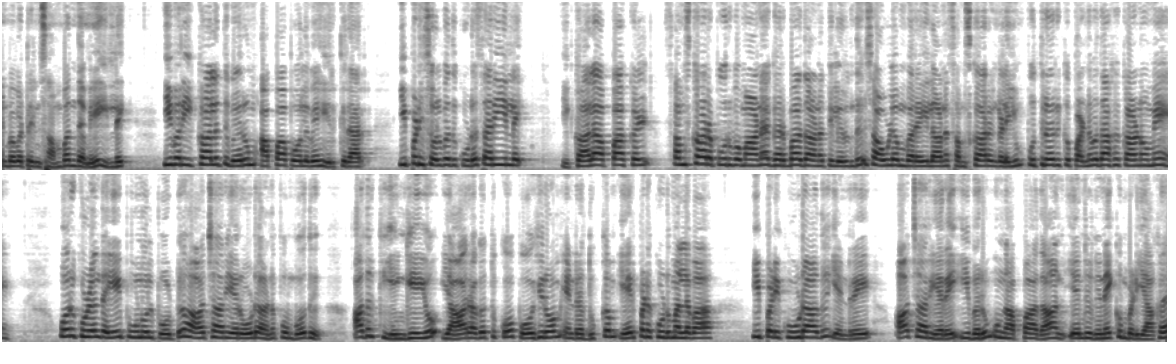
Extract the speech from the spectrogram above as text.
என்பவற்றின் சம்பந்தமே இல்லை. இவர் இக்காலத்து வெறும் அப்பா போலவே இருக்கிறார். இப்படி சொல்வது கூட சரியில்லை. இக்கால அப்பாக்கள் சம்ஸ்காரபூர்வமான கர்ப்பாதானத்திலிருந்து சௌளம் வரையிலான சம்ஸ்காரங்களையும் புத்திரருக்கு பண்ணுவதாக காணோமே. ஒரு குழந்தையை பூணூல் போட்டு ஆச்சாரியரோடு அனுப்பும்போது அதற்கு எங்கேயோ யார் அகத்துக்கோ போகிறோம் என்ற துக்கம் ஏற்படக்கூடுமல்லவா? இப்படி கூடாது என்றே ஆச்சாரியரை இவரும் உன் அப்பாதான் என்று நினைக்கும்படியாக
